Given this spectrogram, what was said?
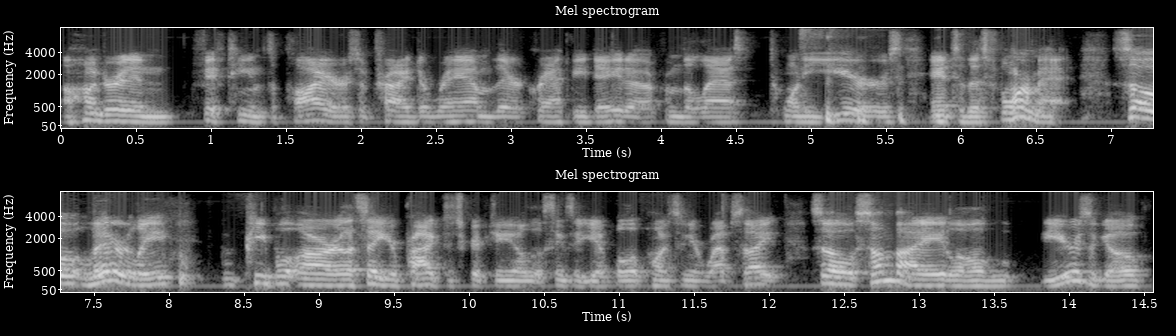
115 suppliers have tried to ram their crappy data from the last 20 years into this format. So literally, people are, let's say your product description, you know, those things that you have bullet points on your website. So somebody years ago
